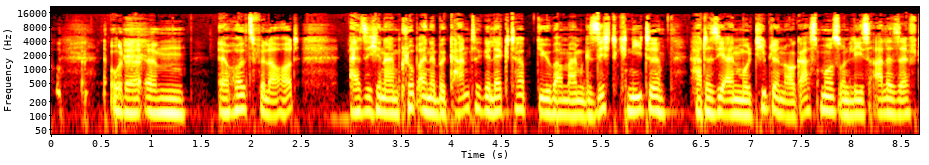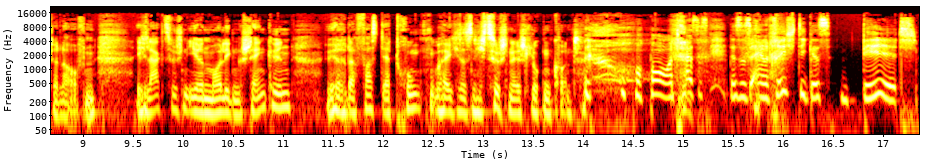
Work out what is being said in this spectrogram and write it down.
Oder ähm, äh, Holzfällerhort. Als ich in einem Club eine Bekannte geleckt habe, die über meinem Gesicht kniete, hatte sie einen multiplen Orgasmus und ließ alle Säfte laufen. Ich lag zwischen ihren molligen Schenkeln, wäre da fast ertrunken, weil ich es nicht so schnell schlucken konnte. Oh, das ist, das ist ein richtiges Bild.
